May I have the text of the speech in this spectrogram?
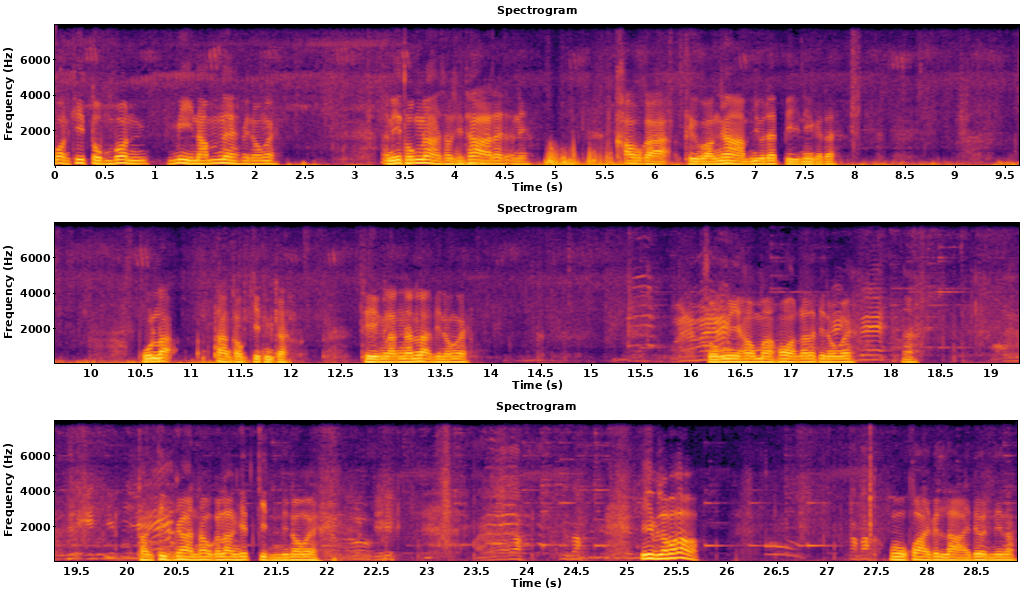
บ่อนขี้ตมบ่อนมีน้ำแน่พี่น้องเอ้ยอันนี้ทงหน้าสาชิท่าได้อันนี้เข้าก็ถือว่างามอยู่ได้ปีนี้ก็ได้พุละทางเขากินกันเทียงหลังนั้นละพี่น้องเอ้ยสงนี้เขามาฮอดแล้วนะพี่น้องเอ้ยอะ ทางทีมงานเขากำลังเฮ็ดกินพี่น้องเอ้ยอิ่มแล้วพ่อโอ้ควายเป็นลายเดินนี่นะ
